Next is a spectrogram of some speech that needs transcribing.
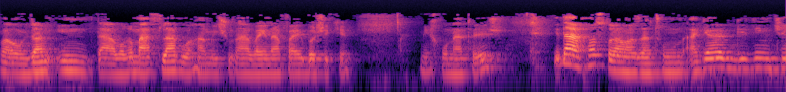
و امیدوارم این در واقع مطلب رو هم ایشون اولین نفری باشه که میخونتش. یه درخواست دارم ازتون. اگر دیدیم که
